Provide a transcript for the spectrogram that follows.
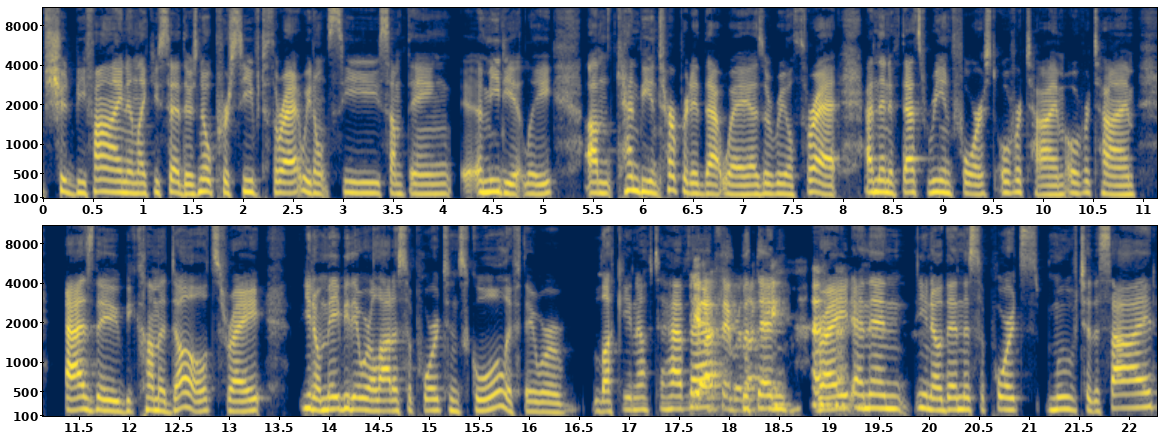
should be fine. And like you said there's no perceived threat. We don't see something immediately um, can be interpreted that way as a real threat. And then if that's reinforced over time over time as they become adults right you know maybe there were a lot of supports in school if they were lucky enough to have that yeah, they were but lucky. then right and then you know then the supports move to the side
